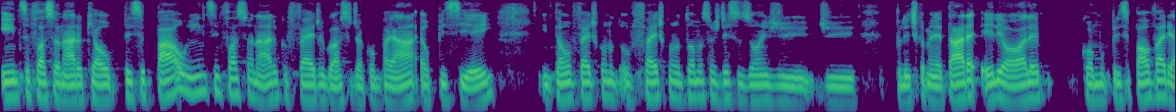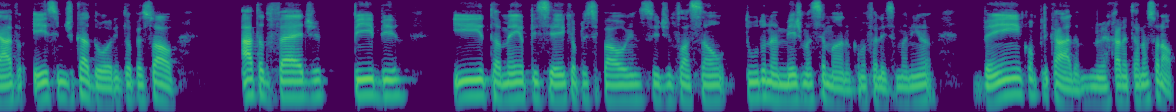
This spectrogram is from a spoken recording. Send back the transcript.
índice inflacionário que é o principal índice inflacionário que o Fed gosta de acompanhar, é o PCA. Então, o Fed, quando, o Fed, quando toma suas decisões de, de política monetária, ele olha como principal variável esse indicador. Então, pessoal, ata do Fed, PIB, e também o PCA, que é o principal índice de inflação, tudo na mesma semana. Como eu falei, semaninha bem complicada no mercado internacional.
